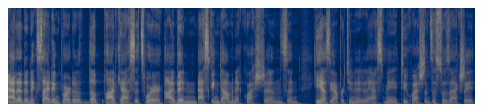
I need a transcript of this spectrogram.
added an exciting part of the podcast. It's where I've been asking Dominic questions and he has the opportunity to ask me two questions. This was actually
